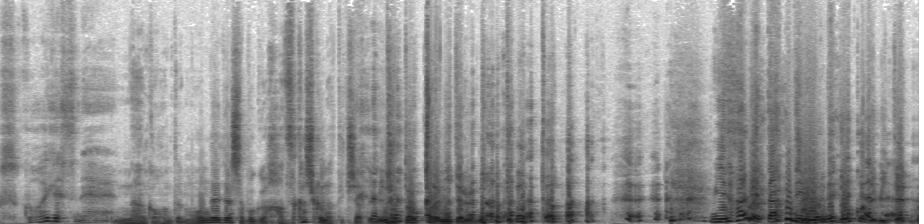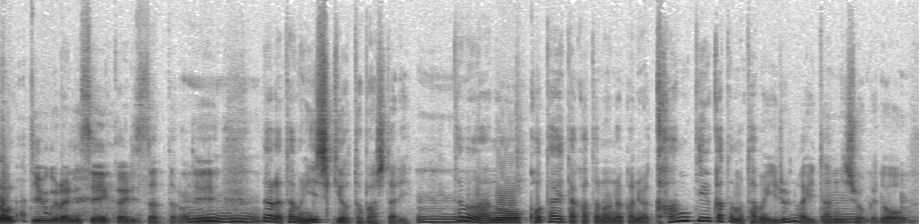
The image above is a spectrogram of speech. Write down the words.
すごいですね。なんか本当に問題出した僕が恥ずかしくなってきちゃってみんなどっから見てるんだと思ったら見られたっていうね。どこで見てんのっていうぐらいに正解率だったので、うんうんだから多分意識を飛ばしたり、うん多分あの答えた方の中には勘っていう方も多分いるのはいたんでしょうけど、うんうんうん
